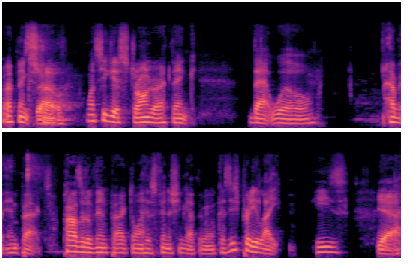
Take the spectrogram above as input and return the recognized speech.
but I think so, strength, once he gets stronger, I think that will have an impact, positive impact on his finishing at the rim because he's pretty light. He's yeah.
